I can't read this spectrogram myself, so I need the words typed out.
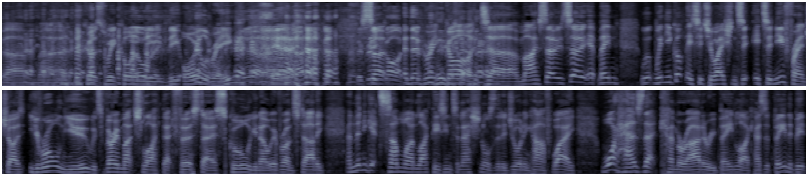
um, uh, because we call him the, the oil rig. Yeah. The Greek So- god. The Greek god, uh, Mark. So, so I mean, w- when you got these situations, it- it's a new franchise. You're all new. It's very much like that first day of school. You know, everyone's starting, and then you get someone like these internationals that are joining halfway. What has that camaraderie been like? Has it been a bit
